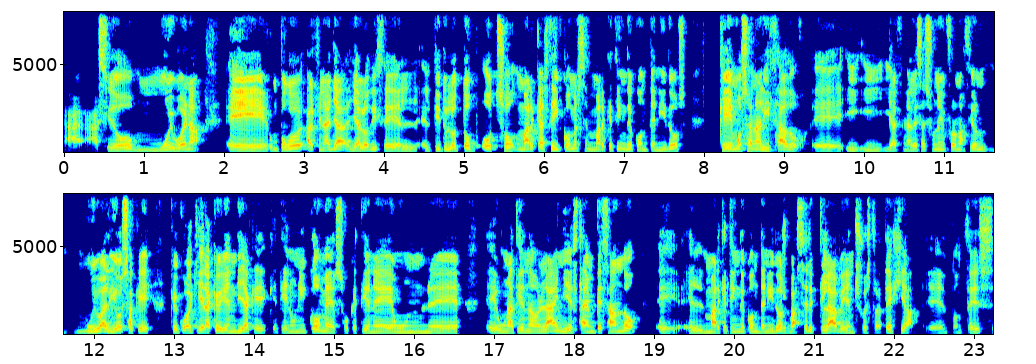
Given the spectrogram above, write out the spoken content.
ha, sido muy buena. Eh, un poco, al final ya, ya lo dice el, título, top 8 marcas de e-commerce en marketing de contenidos que hemos analizado eh, y, al final esa es una información muy valiosa que, cualquiera que hoy en día que, tiene un e-commerce o que tiene un, eh, una tienda online y está empezando, el marketing de contenidos va a ser clave en su estrategia. entonces,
